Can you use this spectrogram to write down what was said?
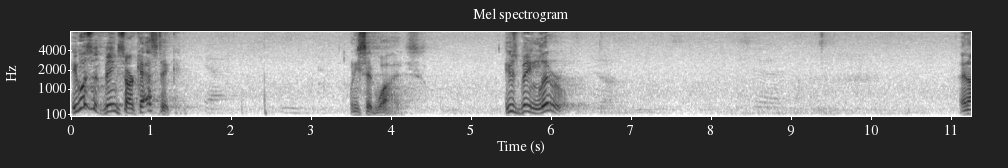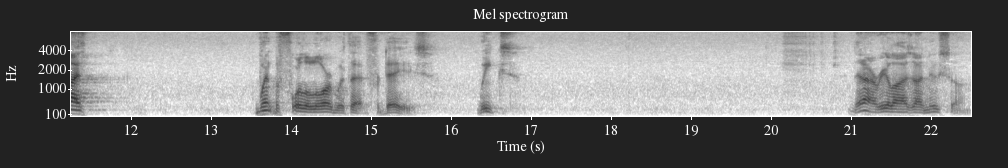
He wasn't being sarcastic when he said wise. He was being literal. And I went before the Lord with that for days, weeks. Then I realized I knew some.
